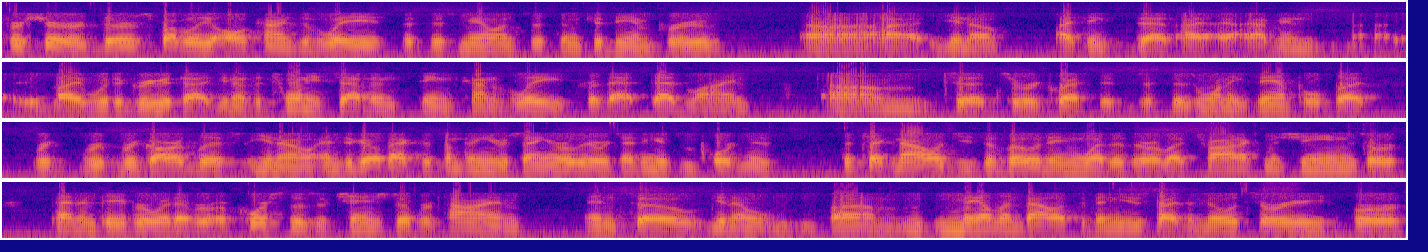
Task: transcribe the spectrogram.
For sure, there's probably all kinds of ways that this mail-in system could be improved. Uh, I- you know, I think that I, I- mean, uh, I would agree with that. You know, the 27th seems kind of late for that deadline um, to to request it, just as one example. But re- re- regardless, you know, and to go back to something you were saying earlier, which I think is important, is the technologies of voting, whether they're electronic machines or pen and paper, whatever. Of course, those have changed over time, and so you know, um, mail-in ballots have been used by the military for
